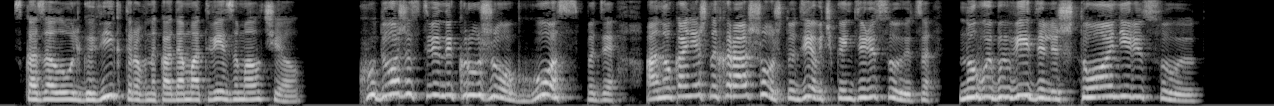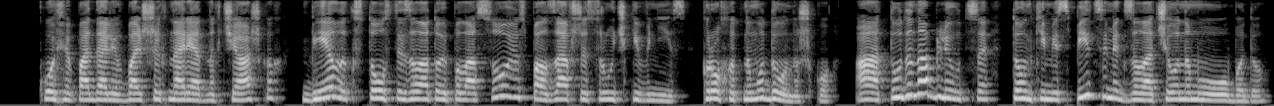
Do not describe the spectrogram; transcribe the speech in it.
— сказала Ольга Викторовна, когда Матвей замолчал. «Художественный кружок, господи! Оно, конечно, хорошо, что девочка интересуется, но вы бы видели, что они рисуют!» Кофе подали в больших нарядных чашках, белых, с толстой золотой полосою, сползавшей с ручки вниз, к крохотному донышку, а оттуда на блюдце, тонкими спицами к золоченому ободу.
